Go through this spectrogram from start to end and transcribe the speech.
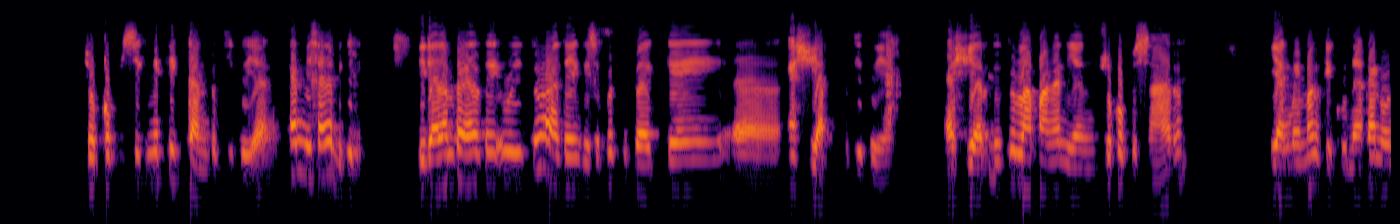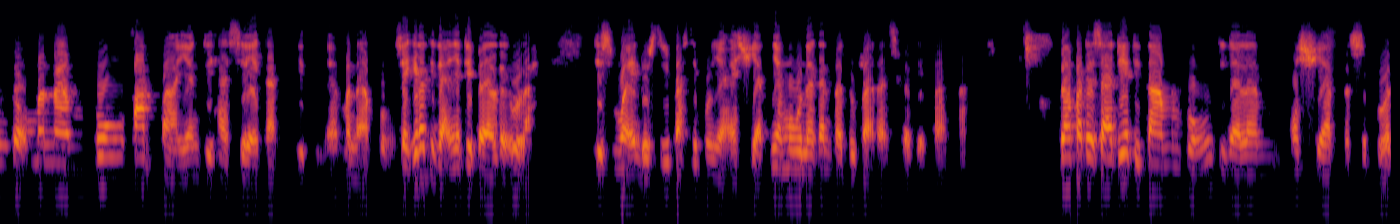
cukup signifikan begitu ya. Kan misalnya begini, di dalam PLTU itu ada yang disebut sebagai uh, begitu ya. Asyard itu lapangan yang cukup besar yang memang digunakan untuk menampung faba yang dihasilkan gitu ya menampung. Saya kira tidak hanya di PLTU lah di semua industri pasti punya asyat yang menggunakan batu bara sebagai bahan bakar. Nah pada saat dia ditampung di dalam asyat tersebut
